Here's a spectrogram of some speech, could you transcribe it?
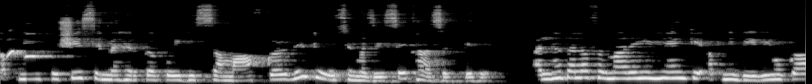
اپنی خوشی سے مہر کا کوئی حصہ معاف کر دیں تو اسے مزے سے کھا سکتے ہو۔ اللہ تعالیٰ فرما رہے ہیں کہ اپنی بیویوں کا،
